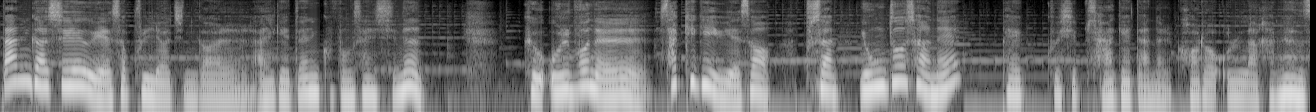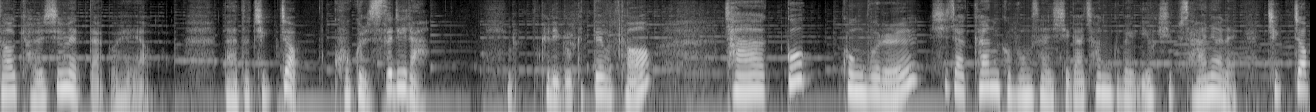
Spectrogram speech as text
딴 가수에 의해서 불려진 걸 알게 된 구봉산 씨는 그 울분을 삭히기 위해서 부산 용두산에 194계단을 걸어 올라가면서 결심했다고 해요. 나도 직접 곡을 쓰리라. 그리고 그때부터 작곡 공부를 시작한 고봉산 씨가 1964년에 직접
